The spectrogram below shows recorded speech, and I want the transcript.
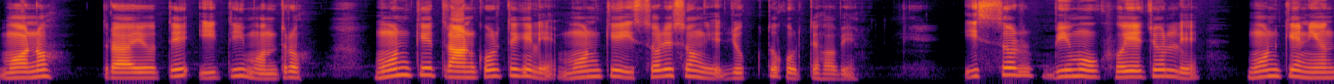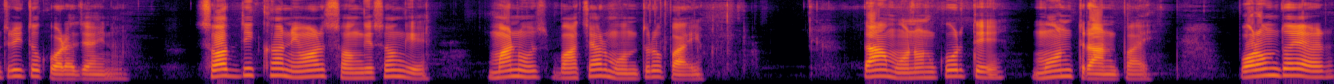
মন ত্রায়তে ইতি মন্ত্র। মনকে ত্রাণ করতে গেলে মনকে ঈশ্বরের সঙ্গে যুক্ত করতে হবে। ঈশ্বর বিমুখ হয়ে চললে মনকে নিয়ন্ত্রিত করা যায় না। সৎ দীক্ষা নেওয়ার সঙ্গে সঙ্গে মানুষ বাঁচার মন্ত্র পায়। তা মনন করতে মন ত্রাণ পায়। পরম দয়ার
